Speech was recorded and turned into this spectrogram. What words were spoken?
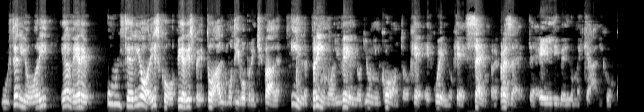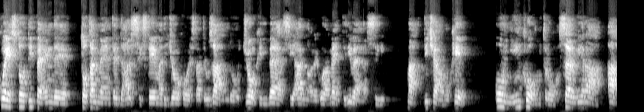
ulteriori e avere ulteriori scopi rispetto al motivo principale. Il primo livello di un incontro, che è quello che è sempre presente, è il livello meccanico. Questo dipende totalmente dal sistema di gioco che state usando. Giochi diversi hanno regolamenti diversi, ma diciamo che ogni incontro servirà a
